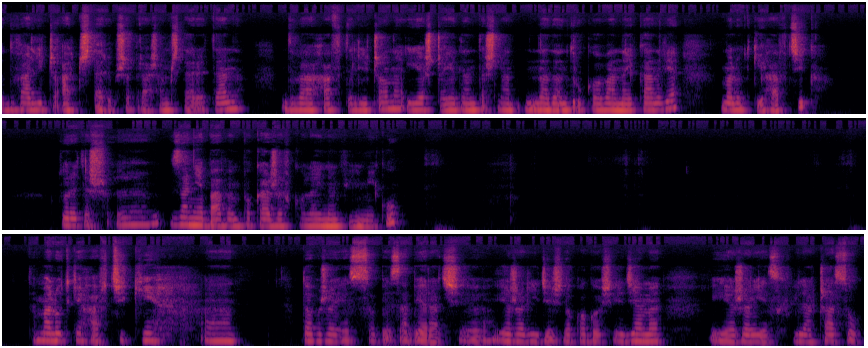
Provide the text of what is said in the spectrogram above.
dwa liczę, a cztery, przepraszam, cztery. Ten, dwa hafty liczone i jeszcze jeden też na, na nadrukowanej kanwie. Malutki hafcik, który też y, za niebawem pokażę w kolejnym filmiku. Te malutkie hafciki y, dobrze jest sobie zabierać, y, jeżeli gdzieś do kogoś jedziemy i jeżeli jest chwila czasu,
